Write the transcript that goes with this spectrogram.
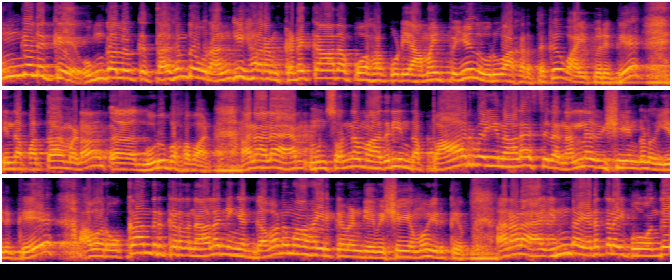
உங்களுக்கு உங்களுக்கு தகுந்த ஒரு அங்கீகாரம் கிடைக்காத போகக்கூடிய அமைப்பையும் இது உருவாகிறதுக்கு வாய்ப்பு இருக்கு. இந்த பத்தாம் இடம் குரு பகவான். அதனால முன் சொன்ன மாதிரி இந்த பார்வையினால சில நல்ல விஷயங்களும் இருக்கு. அவர் உட்கார்ந்து இருக்கிறதுனால நீங்க கவனமாக இருக்க வேண்டிய விஷயமும் இருக்கு. அதனால இந்த இடத்துல இப்போ வந்து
